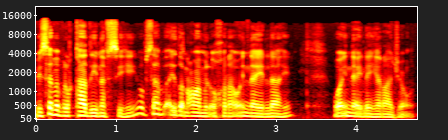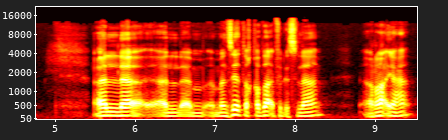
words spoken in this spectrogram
بسبب القاضي نفسه وبسبب أيضا عوامل أخرى وإنا لله وإنا إليه راجعون. منزلة القضاء في الإسلام رائعة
